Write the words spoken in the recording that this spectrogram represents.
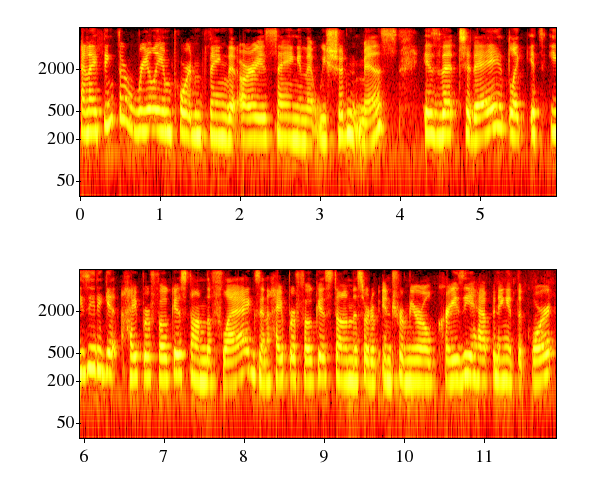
And I think the really important thing that Ari is saying and that we shouldn't miss is that today, like it's easy to get hyper focused on the flags and hyper focused on the sort of intramural crazy happening at the court.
